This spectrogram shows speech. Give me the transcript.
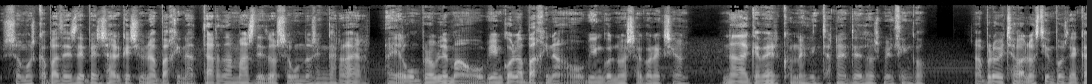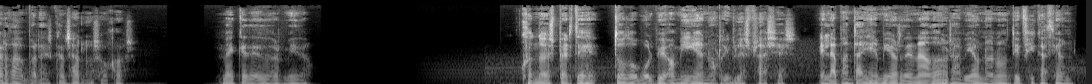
somos capaces de pensar que si una página tarda más de dos segundos en cargar, hay algún problema o bien con la página o bien con nuestra conexión. Nada que ver con el Internet de 2005. Aprovechaba los tiempos de carga para descansar los ojos. Me quedé dormido. Cuando desperté, todo volvió a mí en horribles flashes. En la pantalla de mi ordenador había una notificación.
